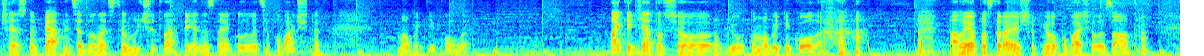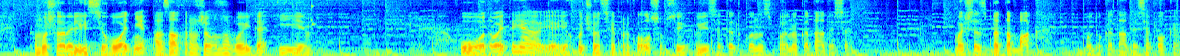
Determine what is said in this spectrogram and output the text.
чесно, п'ятниця 12.04. Я не знаю, коли ви це побачите. Мабуть, ніколи. Так як я то все роблю, то мабуть ніколи. Але я постараюсь, щоб його побачили завтра. Тому що реліз сьогодні, а завтра вже воно вийде і. О, давайте я я, я хочу оцей прикол, щоб собі повісити тако на спину кататися. Бачите, з бета-бак. Буду кататися поки.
